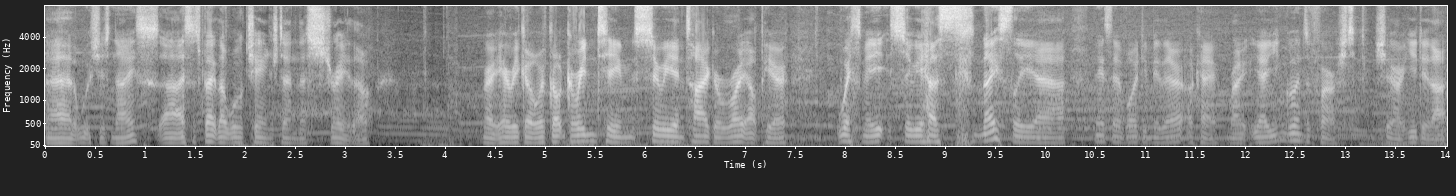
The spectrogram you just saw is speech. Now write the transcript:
uh, which is nice. Uh, I suspect that will change down this straight though. Right, here we go. We've got green team, Sui and Tiger right up here with me. Sui has nicely, uh, nicely avoided me there. Okay, right, yeah, you can go into first. Sure, you do that.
